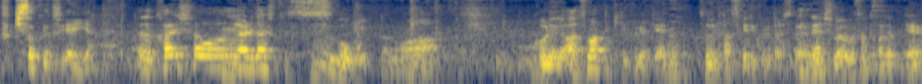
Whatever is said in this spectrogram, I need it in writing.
不規則にすりゃいいやって。ただ会社をやりだしてすぐ思ったのは、これ集まってきてくれて、そういうの助けてくれた人だよね、柴山さんとかだって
